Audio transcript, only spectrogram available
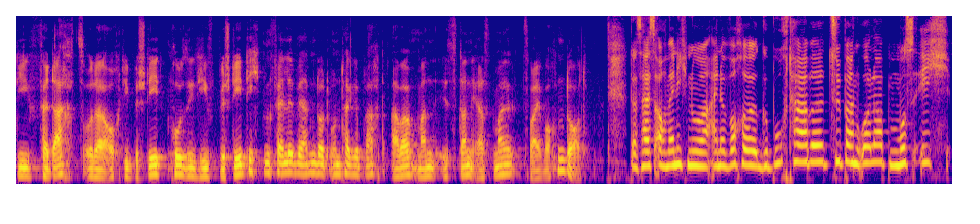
die Verdachts- oder auch die bestät positiv bestätigten Fälle werden dort untergebracht. Aber man ist dann erstmal zwei Wochen dort. Das heißt, auch wenn ich nur eine Woche gebucht habe, Zypernurlaub, muss ich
